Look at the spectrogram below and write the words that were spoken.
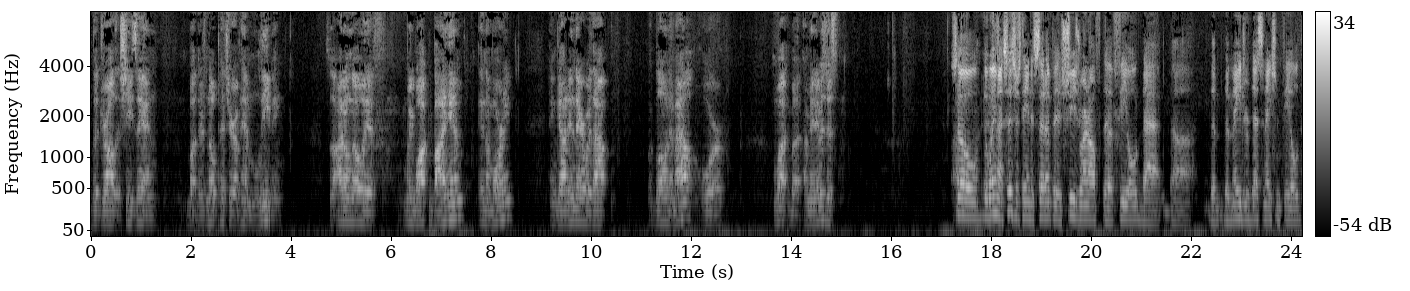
the draw that she's in, but there's no picture of him leaving. So I don't know if we walked by him in the morning and got in there without blowing him out or what. But I mean, it was just So the way was- my sister's stand is set up is she's right off the field that uh, the the major destination field,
